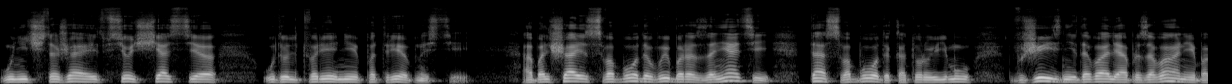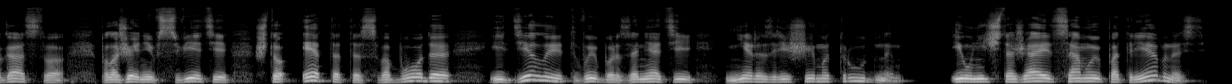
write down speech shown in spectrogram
уничтожает все счастье удовлетворения потребностей, а большая свобода выбора занятий, та свобода, которую ему в жизни давали образование, богатство, положение в свете, что эта-то свобода и делает выбор занятий неразрешимо трудным и уничтожает самую потребность,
